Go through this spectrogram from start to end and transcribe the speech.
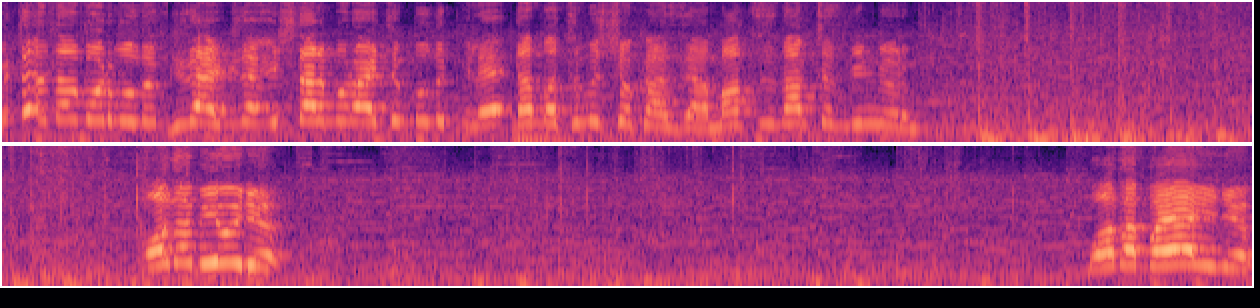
bir tane daha mor bulduk. Güzel güzel. 3 tane mor item bulduk bile. Da matımız çok az ya. Matsız ne yapacağız bilmiyorum. O da bir oynuyor. Bu adam bayağı iniyor.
